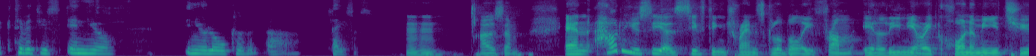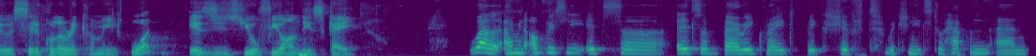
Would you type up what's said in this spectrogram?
activities in your in your local uh, places. Mm-hmm. Awesome. And how do you see a shifting trends globally from a linear economy to circular economy? What is your view on this, Kay? Well, I mean, obviously, it's a, it's a very great big shift which needs to happen, and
